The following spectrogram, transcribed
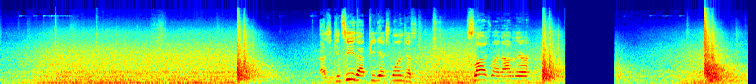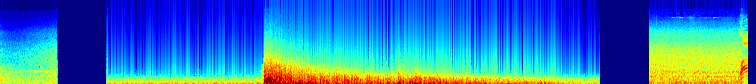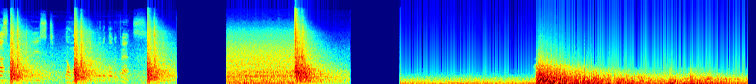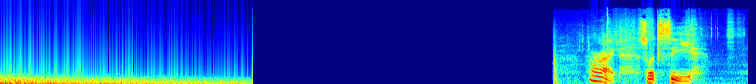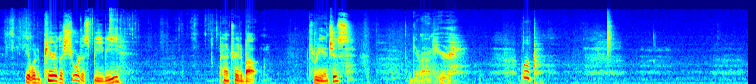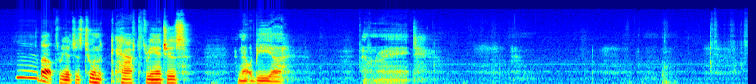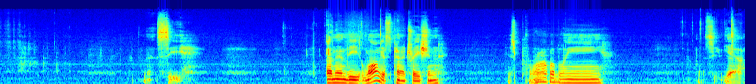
As you can see, that PDX-1 just slides right out of there. Last but not least, the Hornady Critical Defense. All right, so let's see. It would appear the shortest BB penetrate about three inches. Get around here. Whoop. Yeah, about three inches, two and a half to three inches. And that would be uh, Let's see. And then the longest penetration is probably, let's see, yeah,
